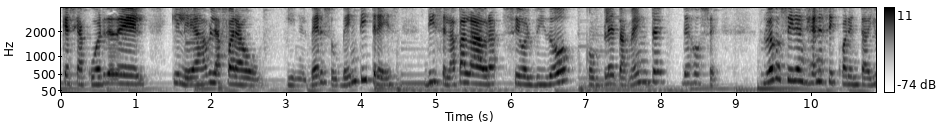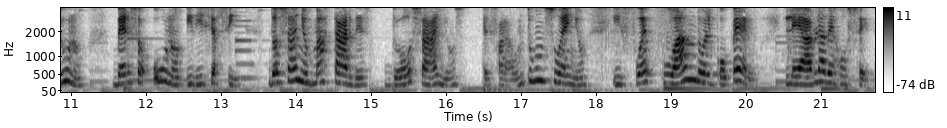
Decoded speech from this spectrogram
que se acuerde de él y le habla a Faraón. Y en el verso 23 dice la palabra, se olvidó completamente de José. Luego sigue en Génesis 41, verso 1 y dice así, dos años más tarde, dos años, el faraón tuvo un sueño y fue cuando el copero le habla de José,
